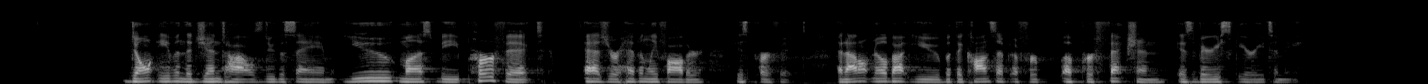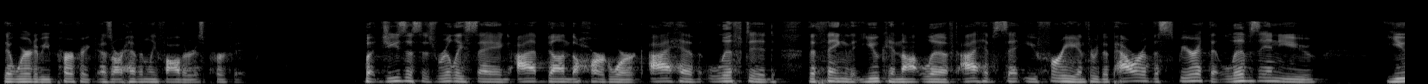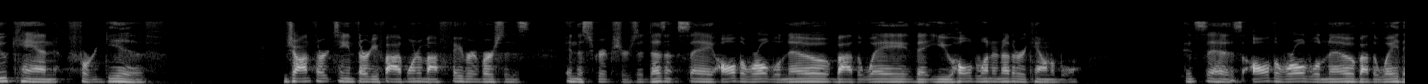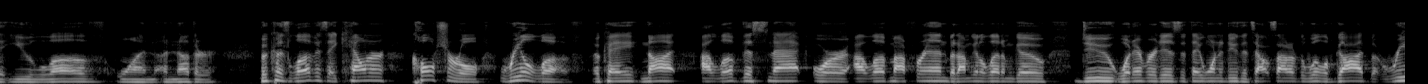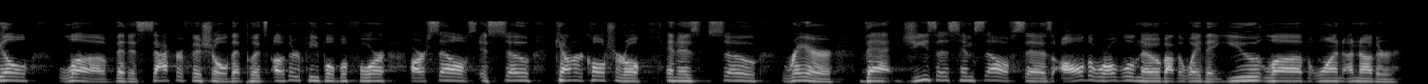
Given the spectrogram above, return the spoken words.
Don't even the Gentiles do the same? You must be perfect as your heavenly Father is perfect. And I don't know about you, but the concept of, of perfection is very scary to me that we're to be perfect as our Heavenly Father is perfect. But Jesus is really saying, I've done the hard work. I have lifted the thing that you cannot lift. I have set you free. And through the power of the Spirit that lives in you, you can forgive. John 13, 35, one of my favorite verses in the scriptures. It doesn't say, All the world will know by the way that you hold one another accountable. It says, All the world will know by the way that you love one another. Because love is a countercultural, real love, okay? Not, I love this snack or I love my friend, but I'm going to let them go do whatever it is that they want to do that's outside of the will of God. But real love that is sacrificial, that puts other people before ourselves is so countercultural and is so rare that Jesus himself says, all the world will know by the way that you love one another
